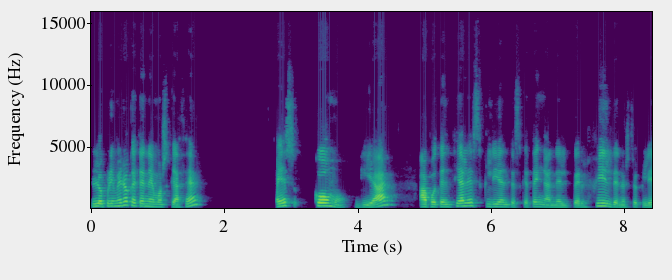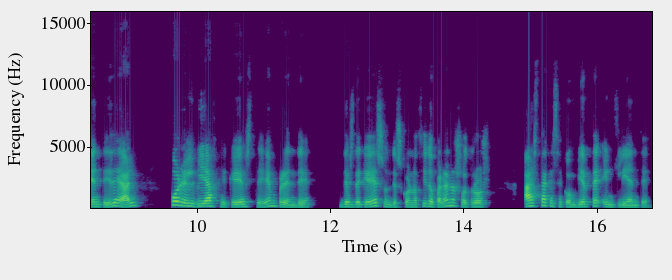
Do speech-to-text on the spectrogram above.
Lo primero que tenemos que hacer es cómo guiar a potenciales clientes que tengan el perfil de nuestro cliente ideal por el viaje que éste emprende desde que es un desconocido para nosotros hasta que se convierte en cliente.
